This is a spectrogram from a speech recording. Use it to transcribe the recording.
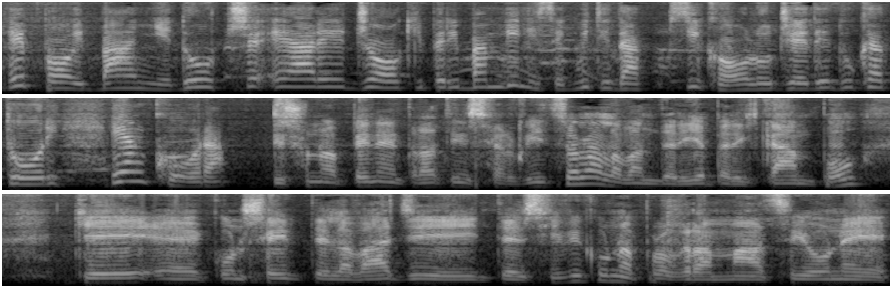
e poi bagni, docce e aree giochi per i bambini seguiti da psicologi ed educatori. E ancora sono appena entrati in servizio la lavanderia per il campo che eh, consente lavaggi intensivi con una programmazione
